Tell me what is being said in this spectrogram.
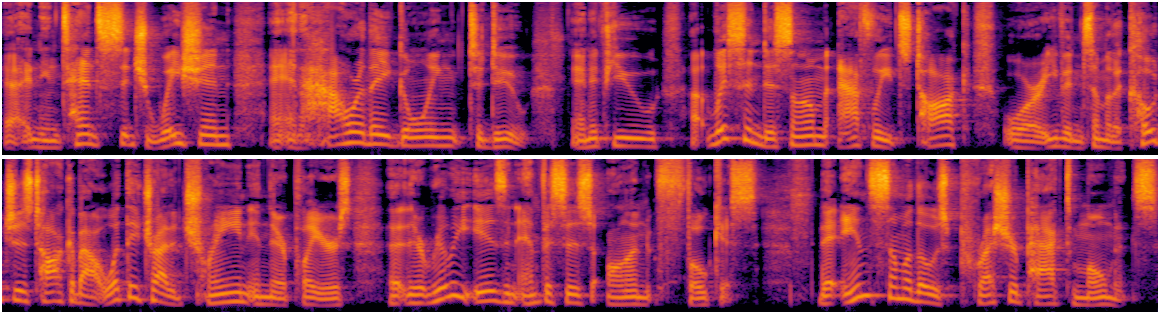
an intense situation. And how are they going to do? And if you uh, listen to some athletes talk or even some of the coaches talk about what they try to train in their players, uh, there really is an emphasis on focus. That in some of those pressure packed moments,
